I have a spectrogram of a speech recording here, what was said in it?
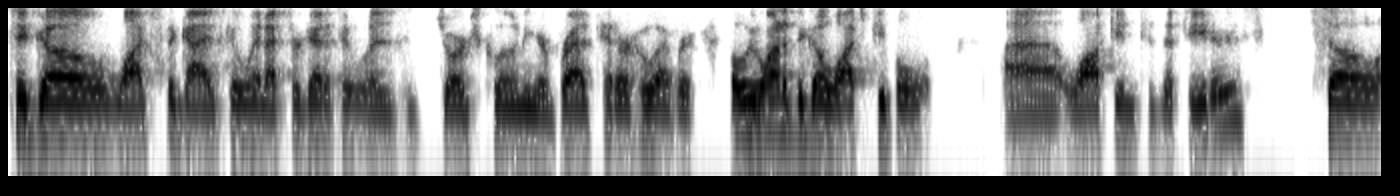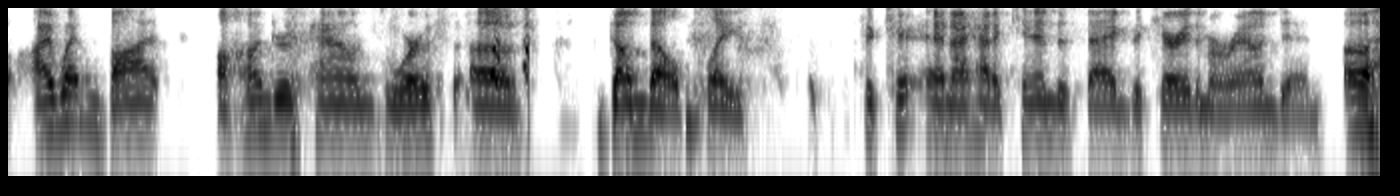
to go watch the guys go in. I forget if it was George Clooney or Brad Pitt or whoever, but we wanted to go watch people uh, walk into the theaters. So I went and bought a hundred pounds worth of dumbbell plates to carry, and I had a canvas bag to carry them around in. Uh,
